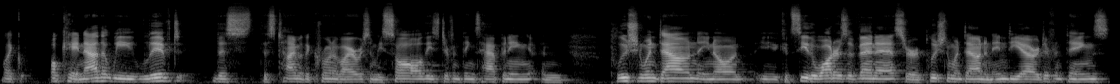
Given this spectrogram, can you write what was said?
Like okay now that we lived this this time of the coronavirus and we saw all these different things happening and pollution went down you know and you could see the waters of venice or pollution went down in india or different things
